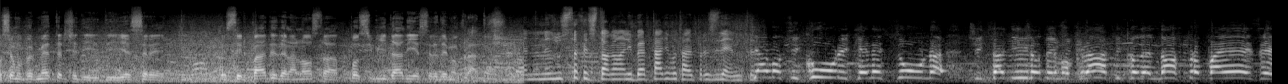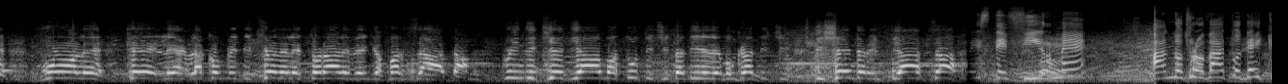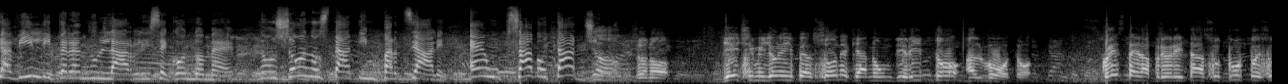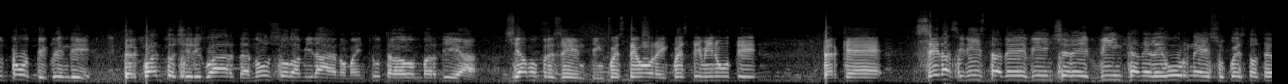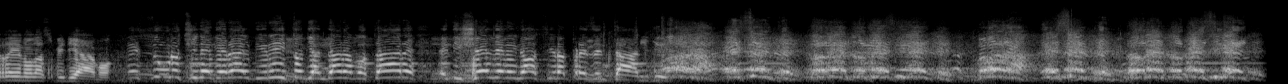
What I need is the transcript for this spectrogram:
possiamo permetterci di, di essere estirpati dalla nostra possibilità di essere democratici. Non è giusto che ci tolgano la libertà di votare il Presidente. Siamo sicuri che nessun cittadino democratico del nostro Paese vuole che le, la competizione elettorale venga falsata. Quindi chiediamo a tutti i cittadini democratici di scendere in piazza. Queste firme hanno trovato dei cavilli per annullarli secondo me, non sono stati imparziali, è un sabotaggio. Sono 10 milioni di persone che hanno un diritto al voto. Questa è la priorità su tutto e su tutti, quindi per quanto ci riguarda non solo a Milano ma in tutta la Lombardia siamo presenti in queste ore, in questi minuti perché se la sinistra deve vincere, vinca nelle urne e su questo terreno la sfidiamo. Nessuno ci negherà il diritto di andare a votare e di scegliere i nostri rappresentanti. Ora e sempre, governo Presidente!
